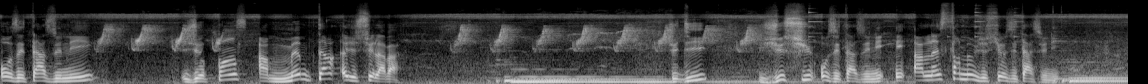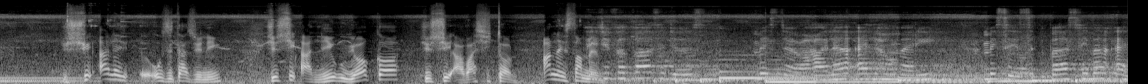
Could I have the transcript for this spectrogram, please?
aux États-Unis, je pense en même temps que je suis là-bas. Je dis, je suis aux États-Unis et à l'instant même, je suis aux États-Unis. Je suis allé aux États-Unis, je suis à New York, je suis à Washington, à l'instant même. Mr. Ala Mrs. Basima Al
